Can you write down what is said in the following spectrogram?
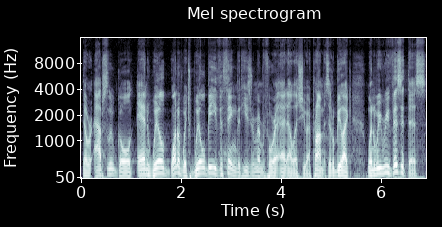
that were absolute gold and will one of which will be the thing that he's remembered for at LSU. I promise. It'll be like when we revisit this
